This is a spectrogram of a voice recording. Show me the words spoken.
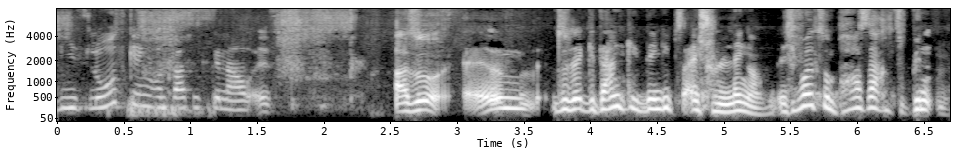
wie es losging und was es genau ist. Also ähm, so der Gedanke, den gibt's eigentlich schon länger. Ich wollte so ein paar Sachen verbinden.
